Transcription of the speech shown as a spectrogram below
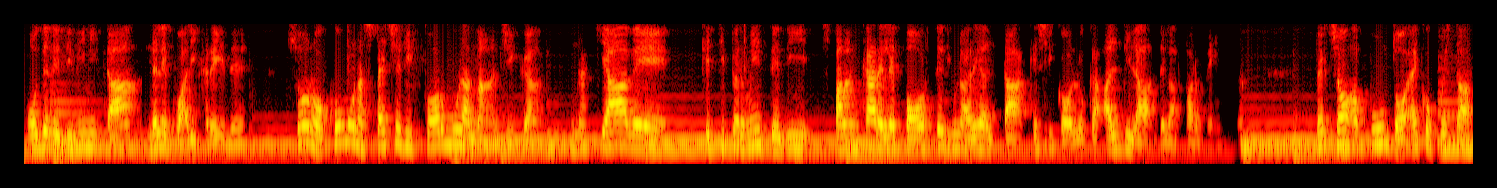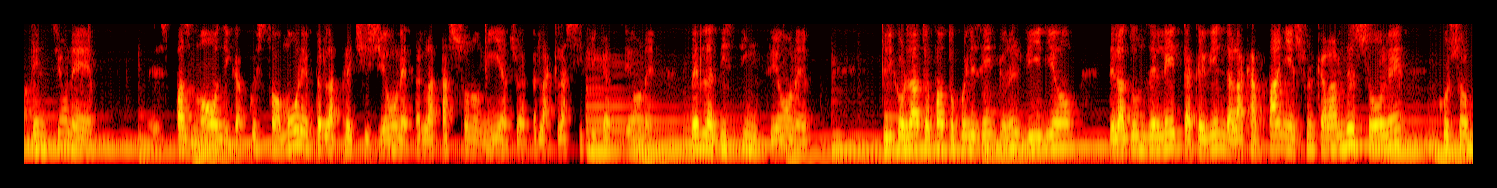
o delle divinità nelle quali crede sono come una specie di formula magica, una chiave che ti permette di spalancare le porte di una realtà che si colloca al di là della parvenza. Perciò appunto ecco questa attenzione eh, spasmodica, questo amore per la precisione, per la tassonomia, cioè per la classificazione, per la distinzione. Vi ricordate, ho fatto quell'esempio nel video della donzelletta che viene dalla campagna sul calare del sole col suo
